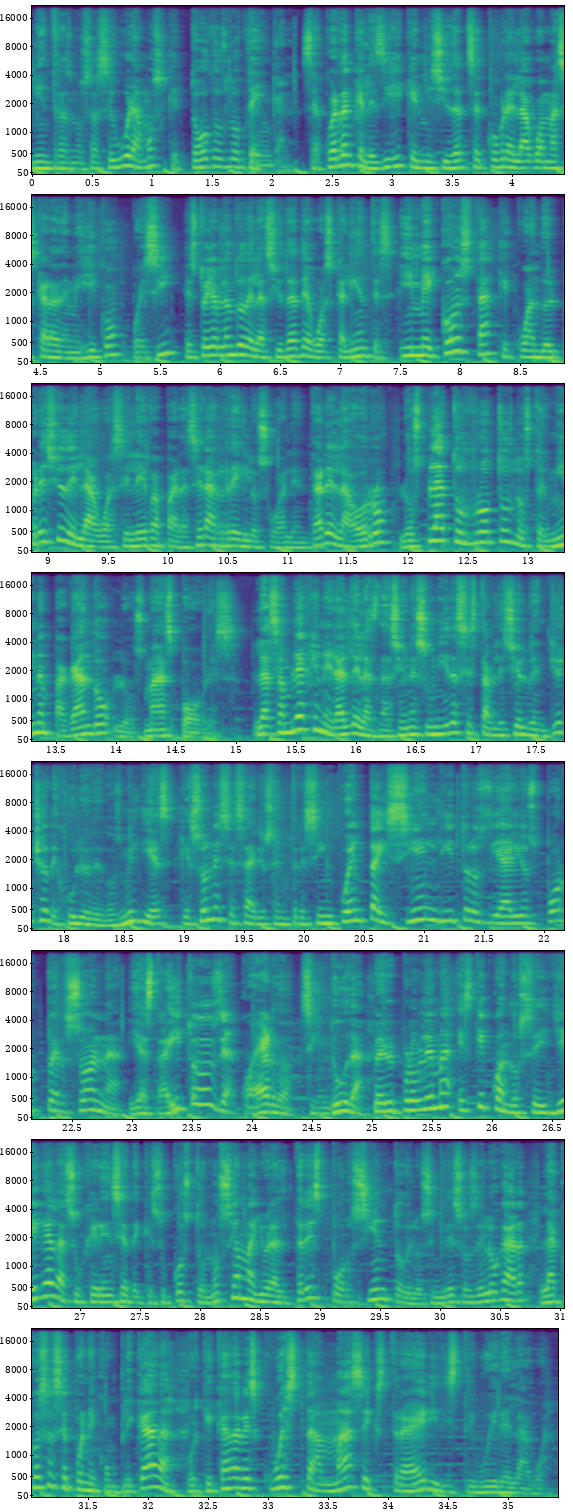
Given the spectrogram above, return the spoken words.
mientras nos aseguramos que todos lo tengan. ¿Se acuerdan que les dije que en mi ciudad se cobra el agua más cara de México? Pues sí, estoy hablando de la ciudad de Aguascalientes, y me consta que cuando el precio del agua se eleva para hacer arreglos o alentar el ahorro, los platos rotos los terminan pagando los más pobres. La Asamblea General de las Naciones Unidas estableció el 28 de julio de 2010 que son necesarios entre 50 y 100 litros diarios por persona. Y hasta ahí todos de acuerdo, sin duda. Pero el problema es que cuando se llega a la sugerencia de que su costo no sea mayor al 3% de los ingresos del hogar, la cosa se pone complicada, porque cada vez cuesta más extraer y distribuir el agua.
